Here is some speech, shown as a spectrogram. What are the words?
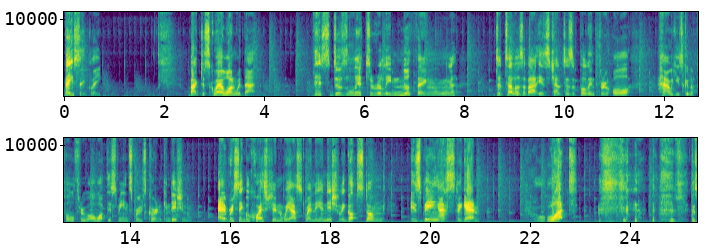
basically, back to square one with that. This does literally nothing to tell us about his chances of pulling through or how he's going to pull through or what this means for his current condition. Every single question we asked when he initially got stung is being asked again. What? Because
